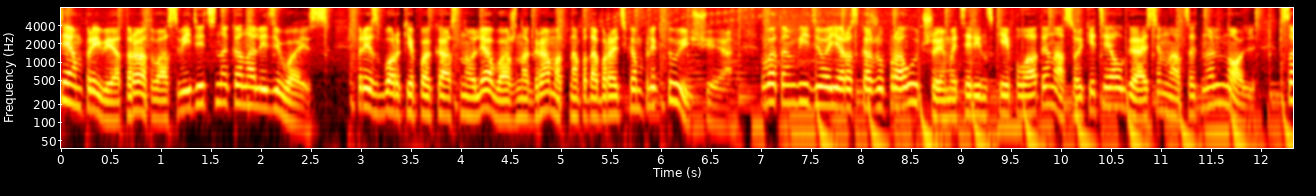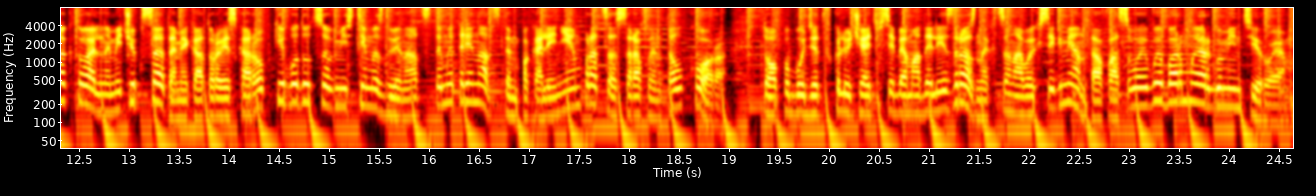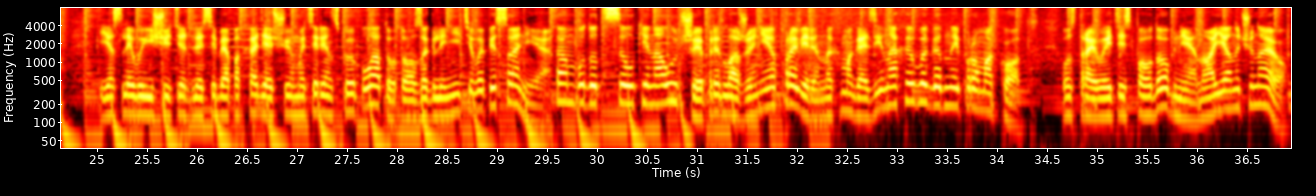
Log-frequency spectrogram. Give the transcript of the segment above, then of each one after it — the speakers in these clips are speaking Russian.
Всем привет, рад вас видеть на канале Device. При сборке ПК с нуля важно грамотно подобрать комплектующие. В этом видео я расскажу про лучшие материнские платы на сокете LGA1700 с актуальными чипсетами, которые из коробки будут совместимы с 12 и 13 поколением процессоров Intel Core. Топ будет включать в себя модели из разных ценовых сегментов, а свой выбор мы аргументируем. Если вы ищете для себя подходящую материнскую плату, то загляните в описание. Там будут ссылки на лучшие предложения в проверенных магазинах и выгодный промокод. Устраивайтесь поудобнее, ну а я начинаю.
